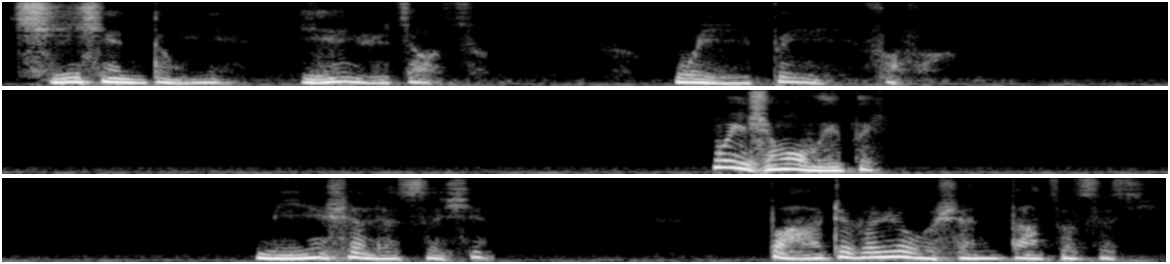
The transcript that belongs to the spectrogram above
起心动念，言语造作。违背佛法，为什么违背？迷失了自信，把这个肉身当做自己，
